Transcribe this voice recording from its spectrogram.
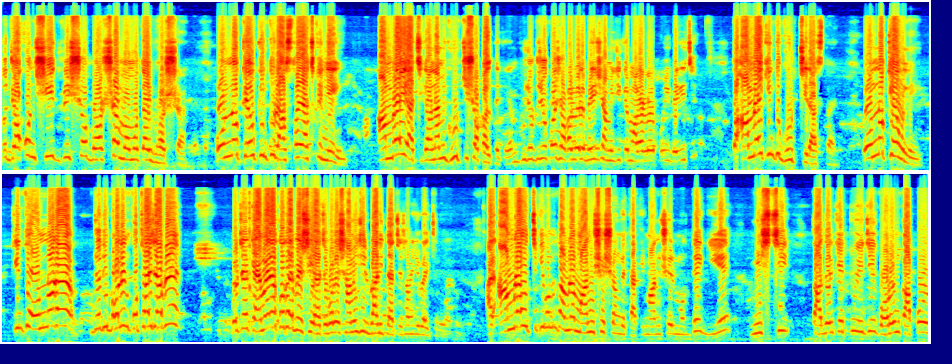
তো যখন শীত, গ্রীষ্ম, বর্ষা মমতাই ভরসা, অন্য কেউ কিন্তু রাস্তায় আজকে নেই। আমরাই আছি, কারণ আমি ঘুরছি সকাল থেকে। আমি পুজো টুজো করে সকালবেলা বেরিয়েছি, স্বামীজিকে মালার পরি বেরিয়েছি। তো আমরাই কিন্তু ঘুরছি রাস্তায়। অন্য কেউ নেই। কিন্তু অন্যরা যদি বলেন কোথায় যাবে, বলছে ক্যামেরা কোথায় বেশি আছে? বলে স্বামীজির বাড়িতে আছে, স্বামীজির বাড়ি চলে যাবে। আর আমরা হচ্ছে কি বলুন তো, আমরা মানুষের সঙ্গে থাকি, মানুষের মধ্যে গিয়ে মিশছি। তাদেরকে একটু এই যে গরম কাপড়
